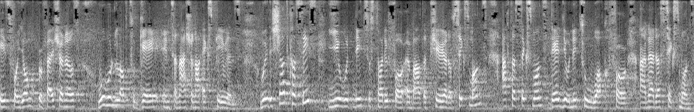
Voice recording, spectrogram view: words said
is for young professionals who would love to gain international experience. With the short courses, you would need to study for about a period of six months. After six months, then you need to work for another six months.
